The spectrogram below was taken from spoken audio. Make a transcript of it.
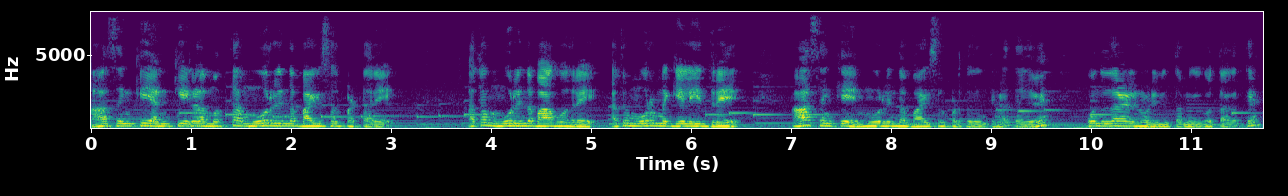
ಆ ಸಂಖ್ಯೆಯ ಅಂಕಿಗಳ ಮೊತ್ತ ಮೂರರಿಂದ ಭಾಗಿಸಲ್ಪಟ್ಟರೆ. ಅಥವಾ ಮೂರಿಂದ ಭಾಗ ಹೋದ್ರೆ ಅಥವಾ ಮೂರ ಮಗ್ಗಿಯಲ್ಲಿ ಇದ್ರೆ, ಆ ಸಂಖ್ಯೆ ಮೂರರಿಂದ ಭಾಗಿಸಲ್ಪಡ್ತದೆ ಅಂತ ಹೇಳ್ತಾ ಇದ್ದೇವೆ. ಒಂದು ಉದಾಹರಣೆ ನೋಡಿ ನೀವು ತಮಗೆ ಗೊತ್ತಾಗುತ್ತೆ.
